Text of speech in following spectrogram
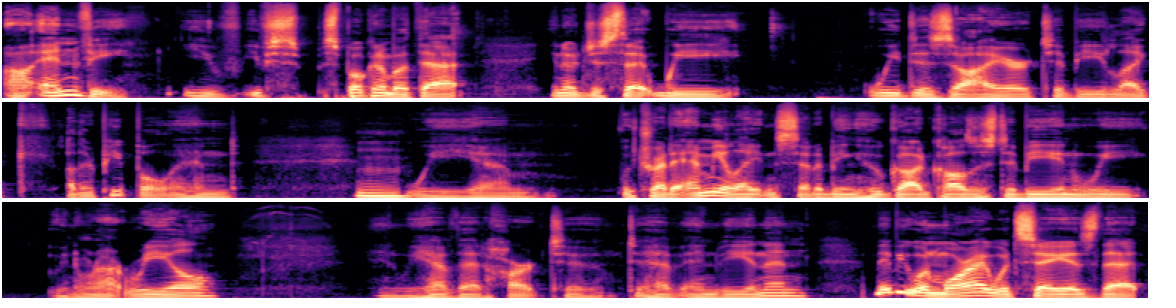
uh, envy you've you've spoken about that. You know, just that we we desire to be like other people, and mm. we um, we try to emulate instead of being who God calls us to be, and we you know we're not real, and we have that heart to to have envy. And then maybe one more I would say is that.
